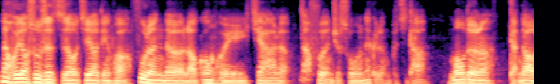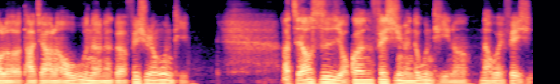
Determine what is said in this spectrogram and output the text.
那回到宿舍之后接到电话，富人的老公回家了，那富人就说那个人不是他。Model 呢赶到了他家，然后问了那个飞行员问题。啊，只要是有关飞行员的问题呢，那位飞行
